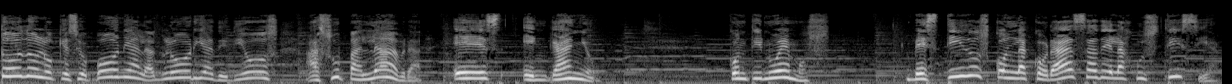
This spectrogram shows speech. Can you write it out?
Todo lo que se opone a la gloria de Dios, a su palabra, es engaño. Continuemos. Vestidos con la coraza de la justicia,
